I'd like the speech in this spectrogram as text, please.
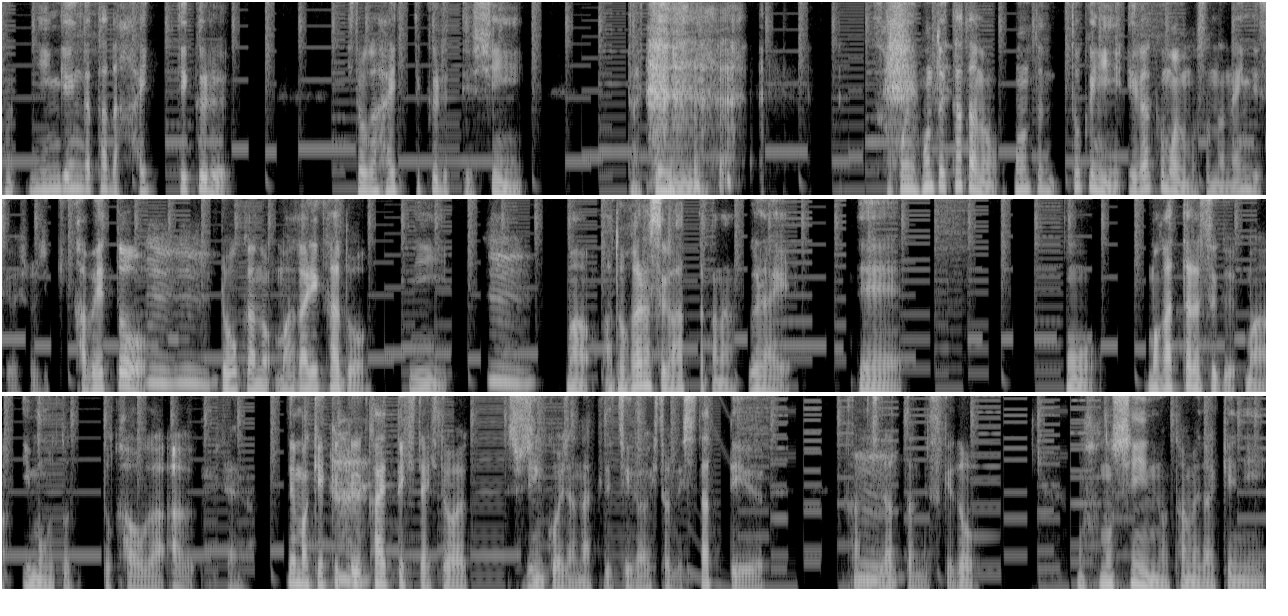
その人間がただ入ってくる、人が入ってくるっていうシーンだけに、そこに本当にただの、本当に特に描くものもそんなないんですよ、正直。壁とうんうん廊下の曲がり角に、うんまあ、窓ガラスがあったかなぐらいで、もう曲がったらすぐ、まあ、妹と顔が合うみたいな。で、まあ、結はい局帰ってきた人は主人公じゃなくて違う人でしたっていう感じだったんですけど、もうそのシーンのためだけに、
